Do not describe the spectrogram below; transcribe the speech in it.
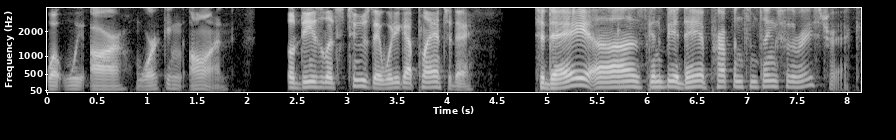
what we are working on. So, Diesel, it's Tuesday. What do you got planned today? Today uh, is going to be a day of prepping some things for the racetrack.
